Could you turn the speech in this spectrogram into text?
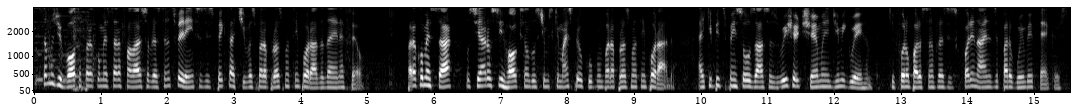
Estamos de volta para começar a falar sobre as transferências e expectativas para a próxima temporada da NFL. Para começar, o Seattle Seahawks é um dos times que mais preocupam para a próxima temporada. A equipe dispensou os astros Richard Sherman e Jimmy Graham, que foram para o San Francisco 49ers e para o Green Bay Packers.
